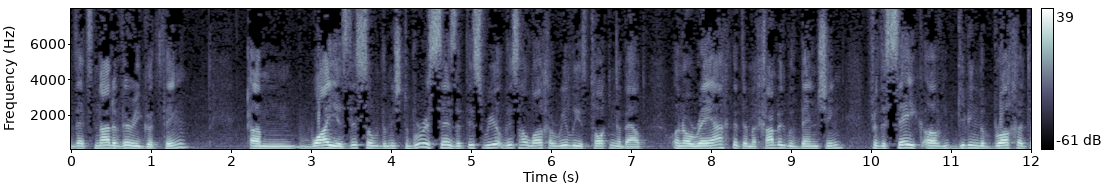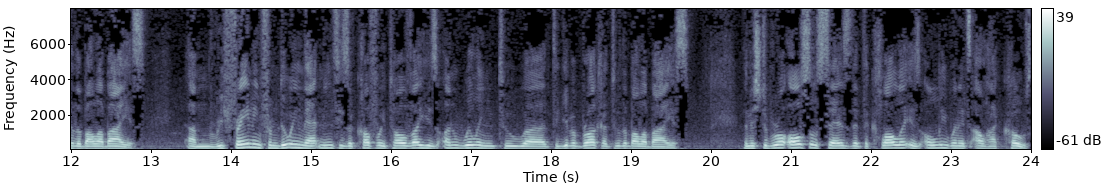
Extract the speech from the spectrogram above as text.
that's not a very good thing. Um, why is this? So the Mishnah Berurah says that this real this halacha really is talking about an oreach that they're mechabed with benching for the sake of giving the bracha to the balabayas. Um, refraining from doing that means he's a kofoi tova. He's unwilling to uh, to give a bracha to the balabayas. The Mishnah also says that the klala is only when it's al hakos,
